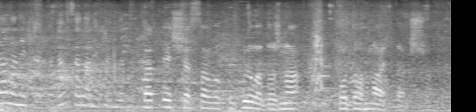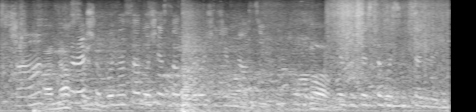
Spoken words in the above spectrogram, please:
Сала не треба, так? Сала не треба. Та те ще сало купила, должна подогнати, так що. А, А ну, м'ясо хорошо, бо на сало ще стало дорожче, ніж м'ясо. Да, Це вже 180 гривень.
